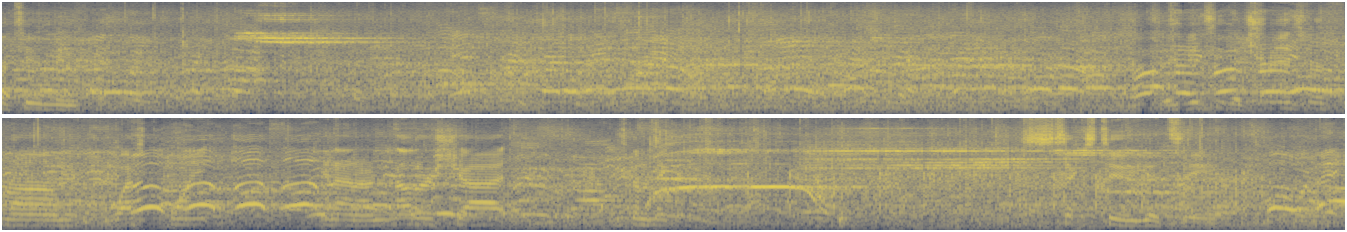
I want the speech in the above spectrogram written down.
4-2. So you see the transfer from West Point, and on another shot, he's going to make it 6-2 Youtsey.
